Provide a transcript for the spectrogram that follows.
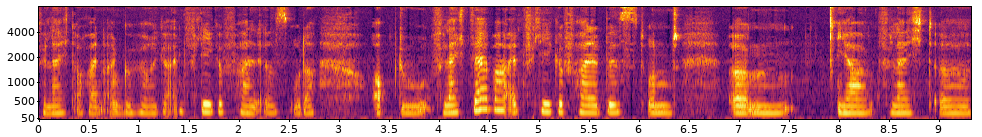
vielleicht auch ein Angehöriger ein Pflegefall ist oder ob du vielleicht selber ein Pflegefall bist und ähm, ja, vielleicht äh,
